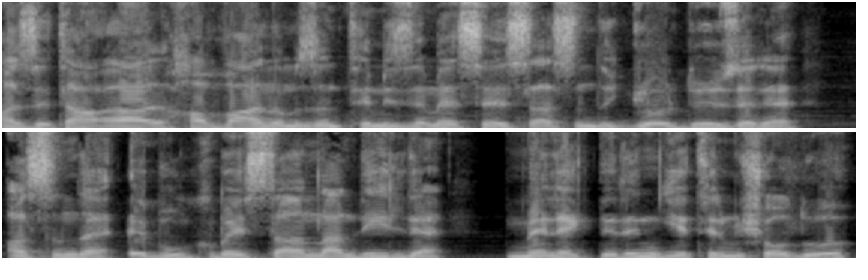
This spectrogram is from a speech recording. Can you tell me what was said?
Hz. Havva anamızın temizlemesi esasında gördüğü üzere aslında Ebu Kubeys Dağı'ndan değil de meleklerin getirmiş olduğu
